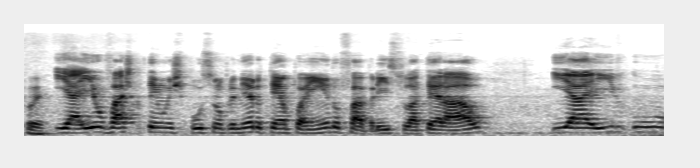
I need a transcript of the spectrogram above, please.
Foi. E aí o Vasco tem um expulso no primeiro tempo ainda, o Fabrício lateral. E aí o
